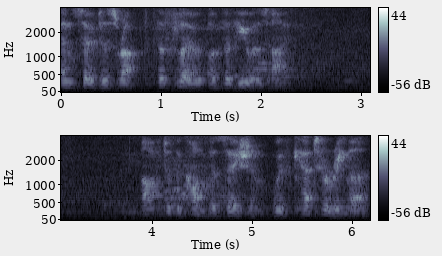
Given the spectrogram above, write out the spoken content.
and so disrupt the flow of the viewer's eye. After the conversation with Katerina,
